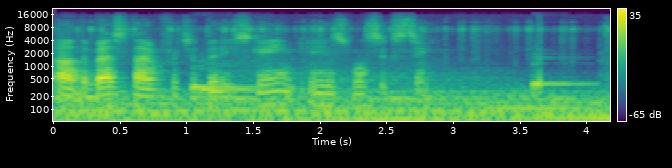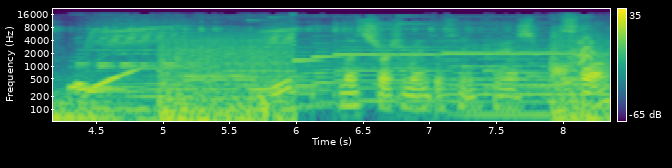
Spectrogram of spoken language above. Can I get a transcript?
Ah, the best time for today's game is 116. Let's try to make the thing as before.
